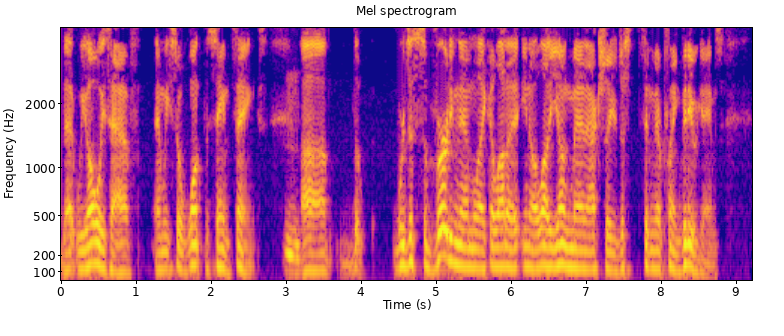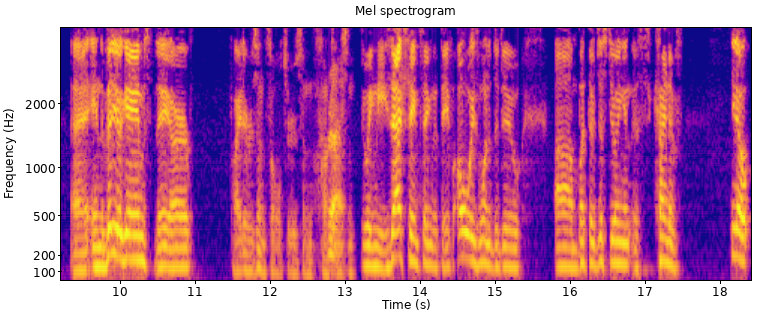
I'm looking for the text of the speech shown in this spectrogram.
that we always have, and we still want the same things. Mm. Uh, the, we're just subverting them, like a lot of you know a lot of young men actually are just sitting there playing video games. Uh, in the video games, they are fighters and soldiers and hunters Right. and doing the exact same thing that they've always wanted to do, um, but they're just doing it in this kind of you know,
